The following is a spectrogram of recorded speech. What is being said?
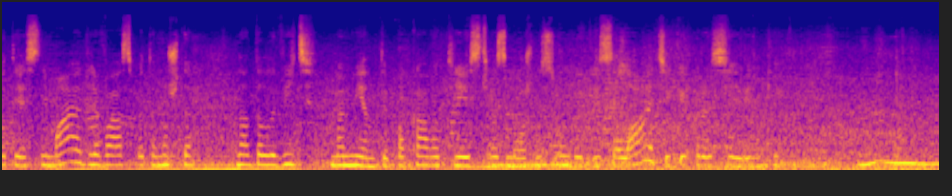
Вот я снимаю для вас, потому что надо ловить моменты, пока вот есть возможность. Вон какие салатики красивенькие. М-м-м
